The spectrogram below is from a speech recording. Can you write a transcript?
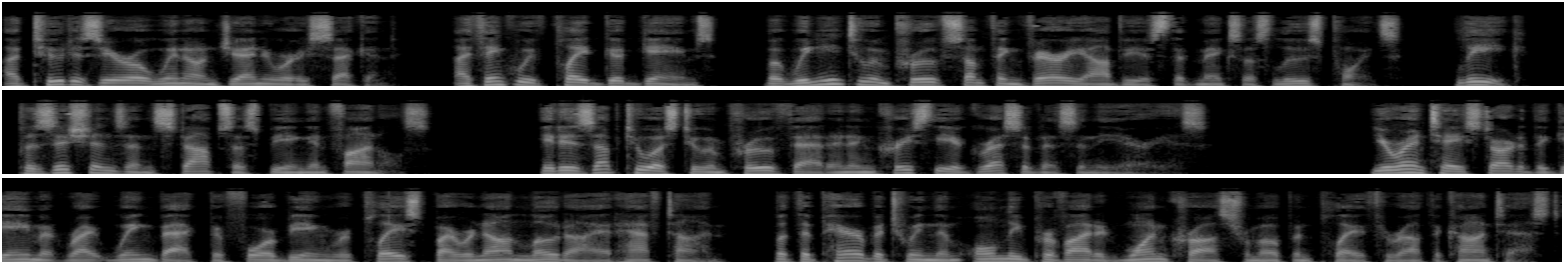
a 2 0 win on January 2nd, I think we've played good games, but we need to improve something very obvious that makes us lose points, league, positions, and stops us being in finals. It is up to us to improve that and increase the aggressiveness in the areas. Llorente started the game at right wing back before being replaced by Renan Lodi at halftime, but the pair between them only provided one cross from open play throughout the contest.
